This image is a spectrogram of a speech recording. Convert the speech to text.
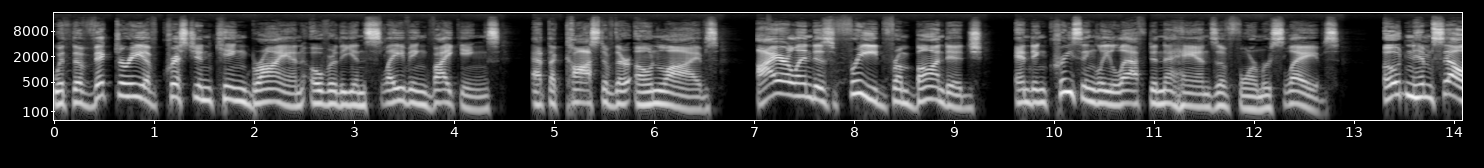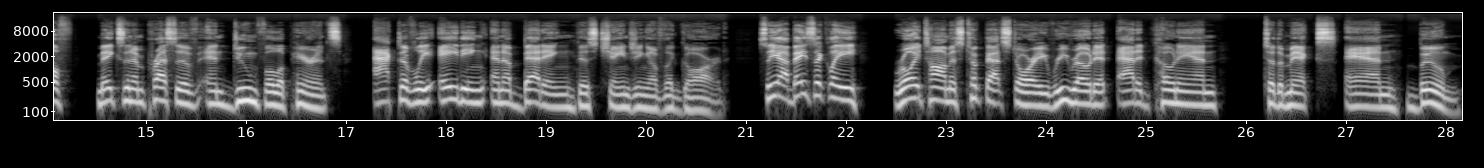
With the victory of Christian King Brian over the enslaving Vikings at the cost of their own lives, Ireland is freed from bondage and increasingly left in the hands of former slaves. Odin himself makes an impressive and doomful appearance, actively aiding and abetting this changing of the guard. So, yeah, basically, Roy Thomas took that story, rewrote it, added Conan to the mix, and boom,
